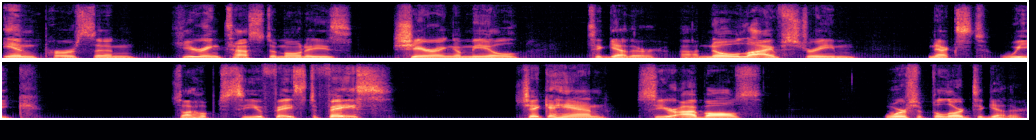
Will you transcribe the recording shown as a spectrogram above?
in person, hearing testimonies, sharing a meal together. Uh, no live stream next week. So I hope to see you face to face, shake a hand, see your eyeballs, worship the Lord together.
